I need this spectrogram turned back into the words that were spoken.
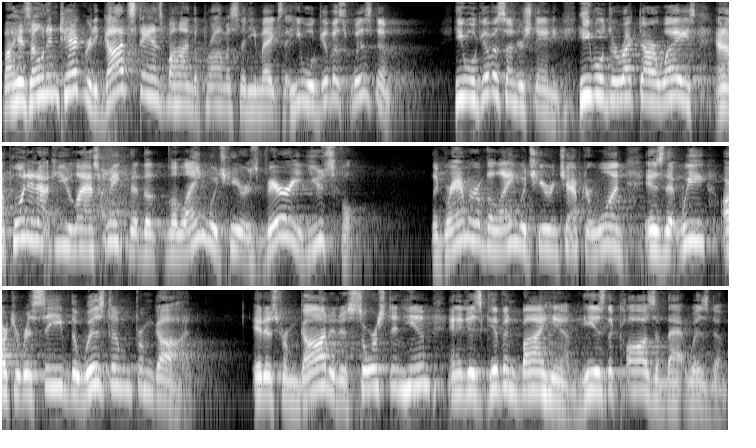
by his own integrity. God stands behind the promise that he makes that he will give us wisdom. He will give us understanding. He will direct our ways. And I pointed out to you last week that the, the language here is very useful. The grammar of the language here in chapter 1 is that we are to receive the wisdom from God. It is from God, it is sourced in Him, and it is given by Him. He is the cause of that wisdom.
